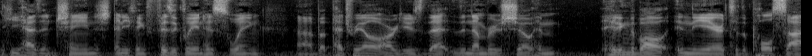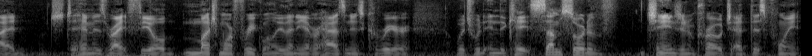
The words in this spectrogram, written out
he hasn't changed anything physically in his swing, uh, but Petriello argues that the numbers show him hitting the ball in the air to the pull side, which to him is right field, much more frequently than he ever has in his career, which would indicate some sort of change in approach at this point,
